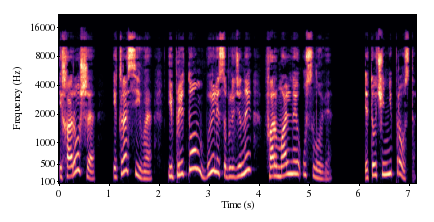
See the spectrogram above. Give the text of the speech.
и хорошая, и красивая, и при том были соблюдены формальные условия. Это очень непросто.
